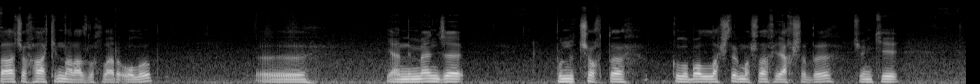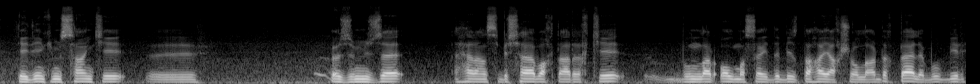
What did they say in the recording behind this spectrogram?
Daha çox hakim narazılıqları olub. E, yəni məncə bunu çox da qloballaşdırmasaq yaxşıdır. Çünki dediyim kimi sanki e, özümüzə hər hansı bir səbəb axtarırıq ki, bunlar olmasaydı biz daha yaxşı olardıq. Bəli, bu bir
